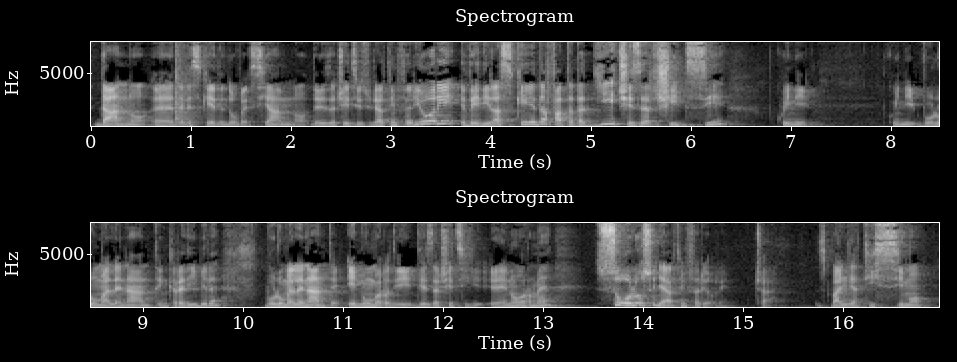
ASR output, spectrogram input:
danno eh, delle schede dove si hanno degli esercizi sugli arti inferiori e vedi la scheda fatta da 10 esercizi, quindi, quindi volume allenante incredibile, volume allenante e numero di, di esercizi enorme, solo sugli arti inferiori. Cioè, sbagliatissimo.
